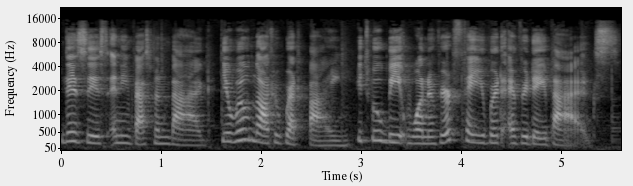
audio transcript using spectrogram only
This is an investment bag. You will not regret buying. It will be one of your favorite everyday bags.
